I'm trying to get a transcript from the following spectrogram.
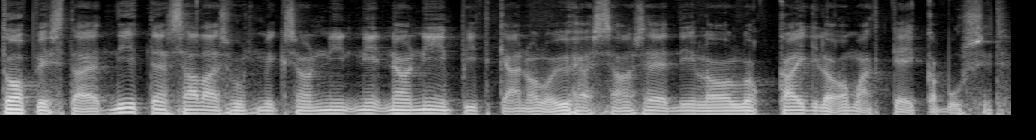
Topista, että niiden salaisuus, miksi on niin, niin, ne on niin pitkään ollut yhdessä, on se, että niillä on ollut kaikille omat keikkabussit.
